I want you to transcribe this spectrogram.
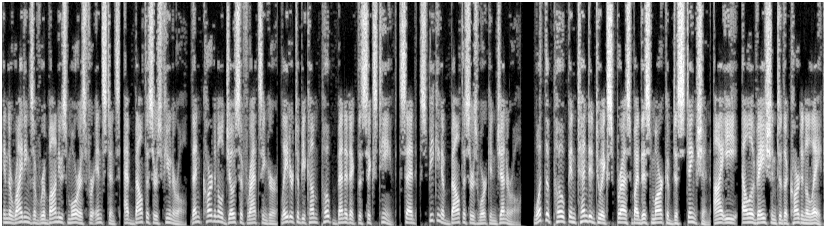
In the writings of Rabanus Maurus, for instance, at Balthasar's funeral, then Cardinal Joseph Ratzinger, later to become Pope Benedict XVI, said, speaking of Balthasar's work in general, what the Pope intended to express by this mark of distinction i.e., elevation to the cardinalate,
